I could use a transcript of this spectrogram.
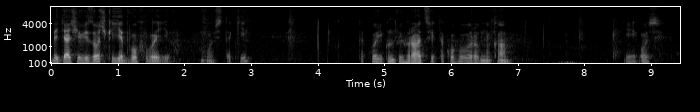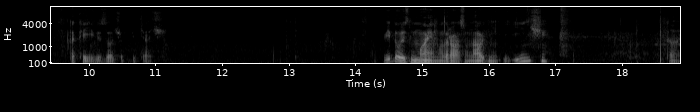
Дитячі візочки є двох видів. Ось такі. Такої конфігурації, такого виробника. І ось такий візочок дитячий. Відео знімаємо одразу на одні і інші. Та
